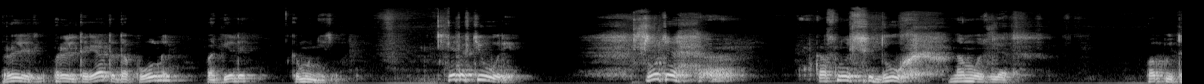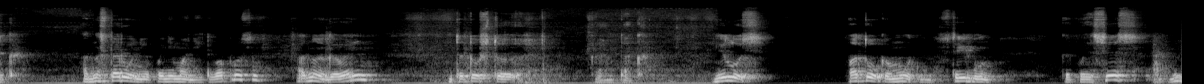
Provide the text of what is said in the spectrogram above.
пролетариата до полной победы коммунизма. Это в теории. Ну, вот я э, коснусь двух, на мой взгляд, попыток одностороннего понимания этого вопроса. Одно я говорил, это то, что, скажем так, лилось потоком мутным с трибун КПСС, ну,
